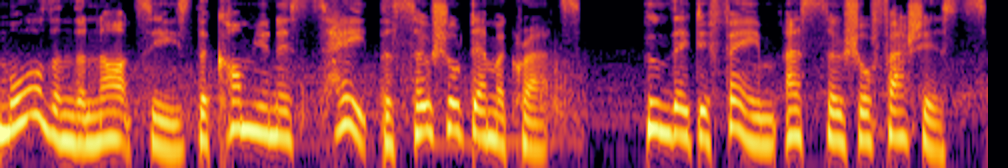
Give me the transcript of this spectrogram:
More than the Nazis, the Communists hate the Social Democrats, whom they defame as social fascists.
